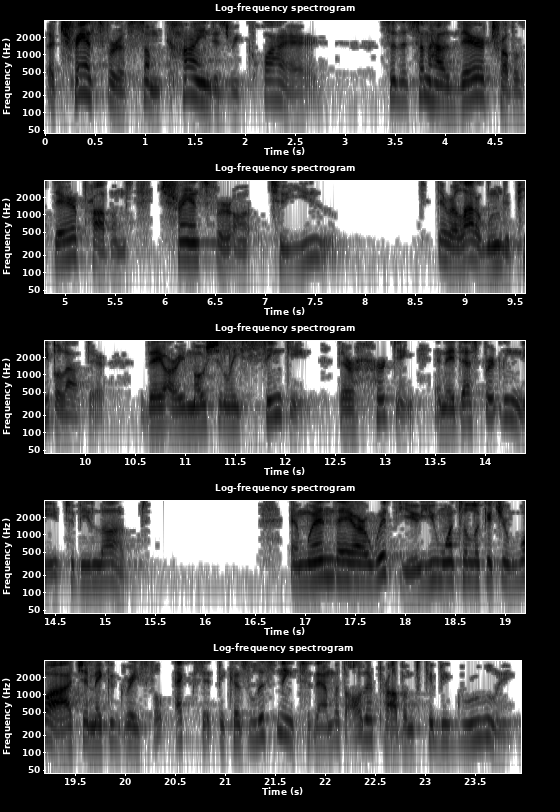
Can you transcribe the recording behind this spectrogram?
A transfer of some kind is required so that somehow their troubles, their problems transfer to you. There are a lot of wounded people out there. They are emotionally sinking. They're hurting and they desperately need to be loved. And when they are with you, you want to look at your watch and make a graceful exit because listening to them with all their problems can be grueling.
